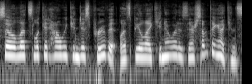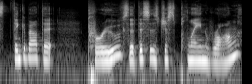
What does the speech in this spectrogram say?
So let's look at how we can disprove it. Let's be like, you know what? Is there something I can think about that proves that this is just plain wrong?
